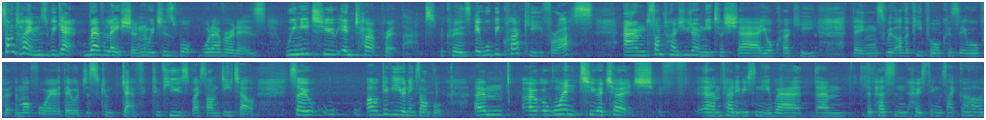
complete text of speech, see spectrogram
sometimes we get revelation, which is what, whatever it is. We need to interpret that because it will be quirky for us. And sometimes you don't need to share your quirky things with other people because they will put them off or they will just com- get confused by some detail. So I'll give you an example. Um, I went to a church um, fairly recently where um, the person hosting was like, "Oh,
